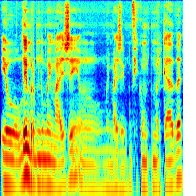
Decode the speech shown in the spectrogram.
Eu lembro-me de uma imagem, uma imagem que me ficou muito marcada,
